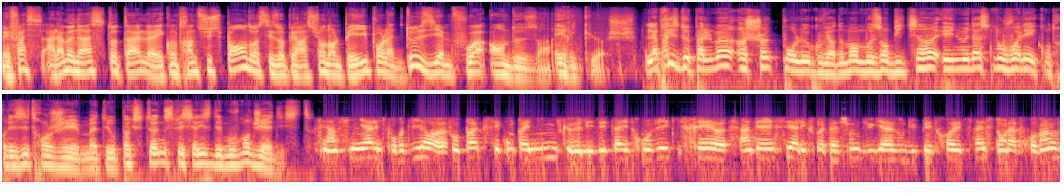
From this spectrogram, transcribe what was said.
Mais face à la menace, Total est contraint de suspendre ses opérations dans le pays pour la deuxième fois en deux ans. Eric Cuoche. La prise de Palma, un choc pour le gouvernement mozambicain et une menace non voilée contre les étrangers. Matteo Spécialiste des mouvements djihadistes. C'est un signal pour dire ne euh, faut pas que ces compagnies, que les États étrangers qui seraient euh, intéressés à l'exploitation du gaz ou du pétrole restent dans la province.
